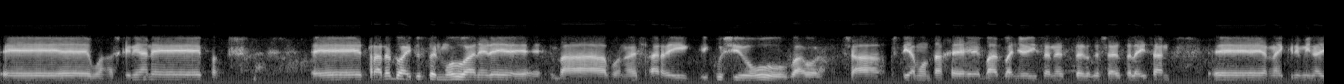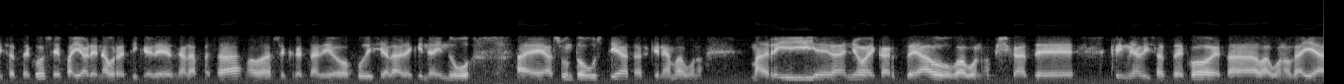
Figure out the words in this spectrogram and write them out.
Eh, bueno, azkenean eh eh tratatu gaituzten moduan ere, ba, bueno, ez harri ikusi dugu, ba, bueno, osea, guztia montaje bat baino izan ez ez dela izan, eh ernai kriminalizatzeko, ze epaiaren aurretik ere ez gara pasa, hau da sekretario judizialarekin egin dugu eh, asunto guztia eta azkenean, ba, bueno, Madrileraino ekartze hau, ba, bueno, pixkate kriminalizatzeko eta, ba, bueno, gaia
